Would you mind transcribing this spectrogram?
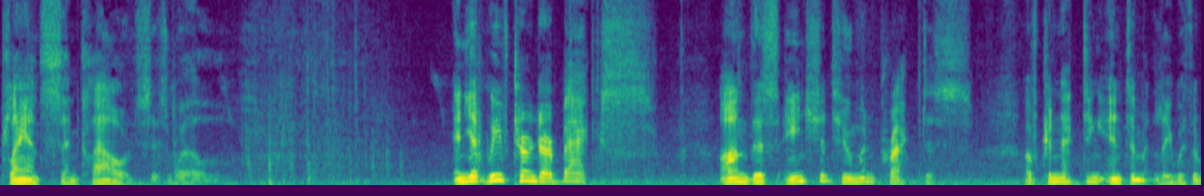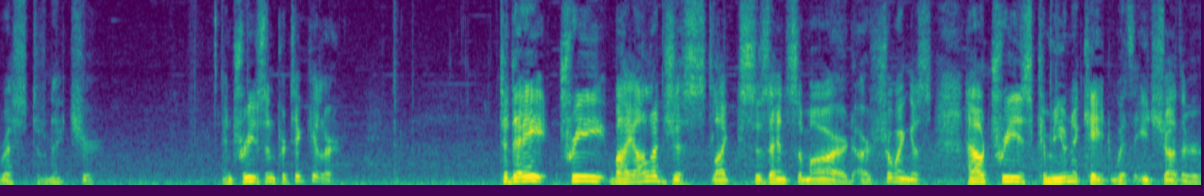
plants, and clouds as well. And yet we've turned our backs on this ancient human practice of connecting intimately with the rest of nature, and trees in particular. Today, tree biologists like Suzanne Simard are showing us how trees communicate with each other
